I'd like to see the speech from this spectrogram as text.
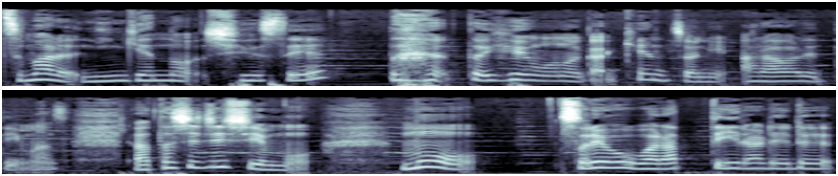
集まる人間の習性？というものが顕著に現れています。私自身ももうそれを笑っていられる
